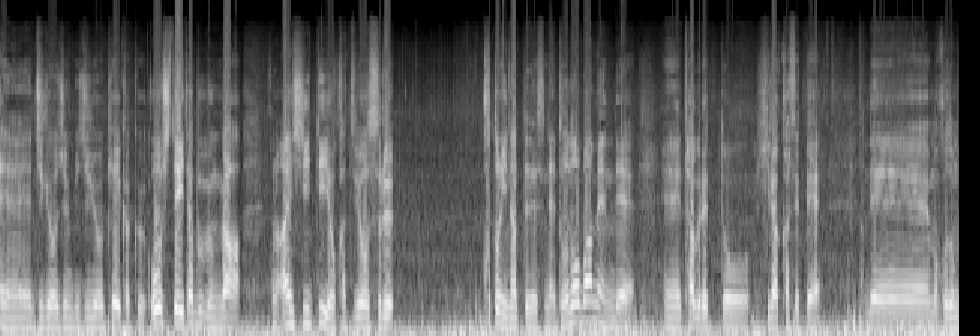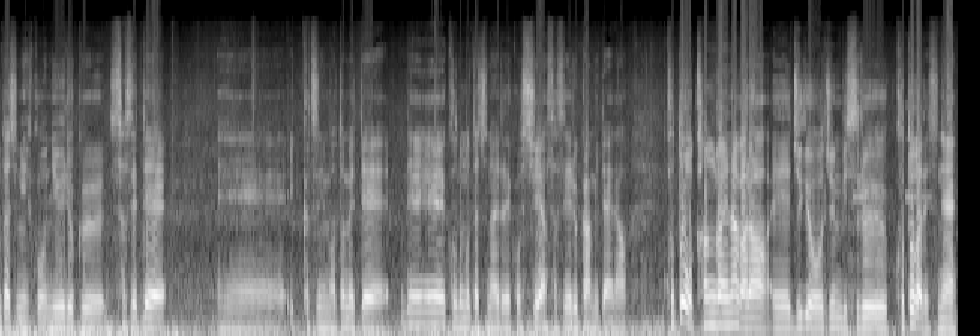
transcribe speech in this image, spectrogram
えー、授業準備、授業計画をしていた部分が、この ICT を活用することになってですね、どの場面で、えー、タブレットを開かせて、で、まあ、子供たちにこう入力させて、えー、一括にまとめて、で、子供たちの間でこうシェアさせるかみたいな、ことを考えながら、えー、授業を準備することがですね、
